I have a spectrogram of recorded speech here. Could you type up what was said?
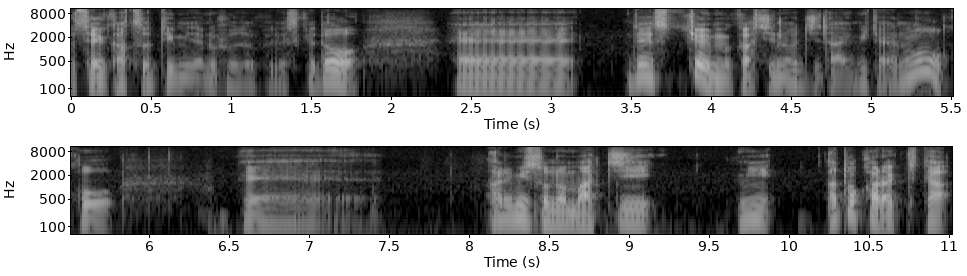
生活っていう意味での風俗ですけど、えー、でちょい昔の時代みたいのをこう、えー、ある意味その街に後から来た、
